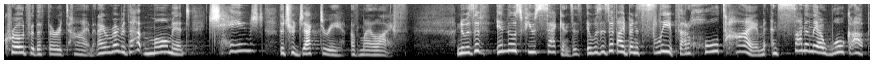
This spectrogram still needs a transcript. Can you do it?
crowed for the third time. And I remember that moment changed the trajectory of my life. And it was as if in those few seconds, it was as if I'd been asleep that whole time, and suddenly I woke up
